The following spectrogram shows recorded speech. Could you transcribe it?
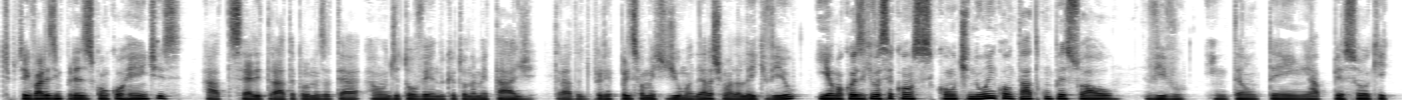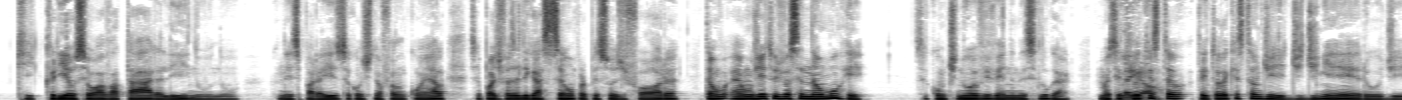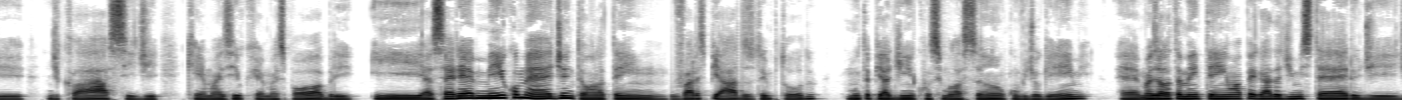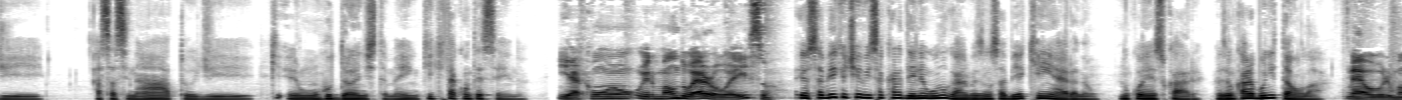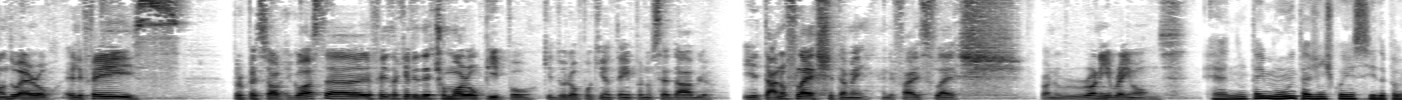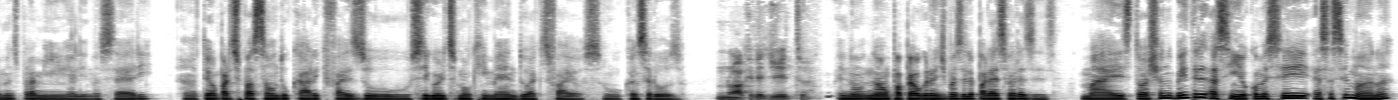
Tipo, tem várias empresas concorrentes. A série trata, pelo menos até onde eu tô vendo, que eu tô na metade, trata de, principalmente de uma delas, chamada Lakeview. E é uma coisa que você continua em contato com o pessoal vivo. Então tem a pessoa que, que cria o seu avatar ali no, no nesse paraíso, você continua falando com ela, você pode fazer ligação para pessoas de fora. Então é um jeito de você não morrer. Você continua vivendo nesse lugar. Mas tem toda, a questão, tem toda a questão de, de dinheiro, de, de classe, de quem é mais rico, quem é mais pobre. E a série é meio comédia, então ela tem várias piadas o tempo todo. Muita piadinha com simulação, com videogame. É, mas ela também tem uma pegada de mistério, de, de assassinato, de um rudante também. O que que tá acontecendo? E é com o irmão do Arrow, é isso? Eu sabia que eu tinha visto a cara dele em algum lugar, mas eu não sabia quem era, não. Não conheço o cara. Mas é um cara bonitão lá. É, o irmão do Arrow. Ele fez. Pro pessoal que gosta, ele fez aquele The Tomorrow People, que durou pouquinho tempo no CW. E tá no Flash também. Ele faz Flash. Ronnie Raymond. É, não tem muita gente conhecida, pelo menos para mim, ali na série. Ah, tem uma participação do cara que faz o Cigarette Smoking Man do X-Files, o canceroso. Não acredito. Ele não, não é um papel grande, mas ele aparece várias vezes. Mas tô achando bem interessante. Assim, eu comecei essa semana.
